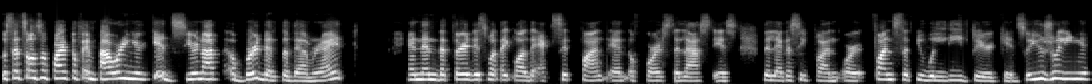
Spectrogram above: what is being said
Because that's also part of empowering your kids. You're not a burden to them, right? And then the third is what I call the exit fund. And of course, the last is the legacy fund or funds that you will leave to your kids. So usually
